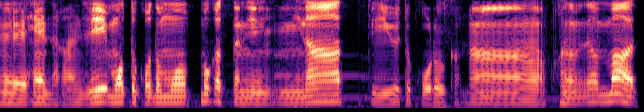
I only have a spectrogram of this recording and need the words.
えー、変な感じ。もっと子供っぽかったに、になーっていうところかなまあ、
